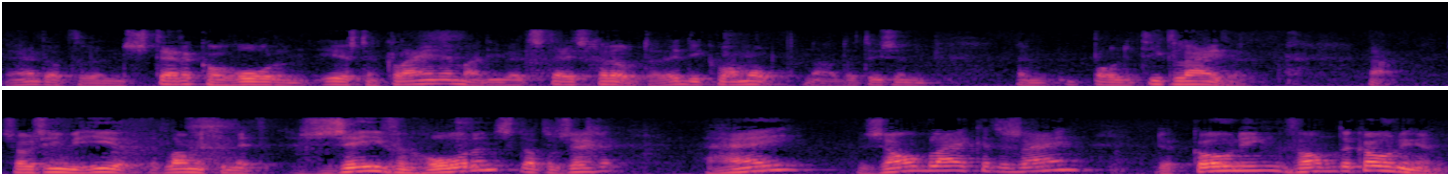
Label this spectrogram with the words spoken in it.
Hè. Dat er een sterke horen, eerst een kleine, maar die werd steeds groter. Hè. Die kwam op. Nou, dat is een, een politiek leider. Zo zien we hier het lammetje met zeven horens. Dat wil zeggen, hij zal blijken te zijn de koning van de koningen.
